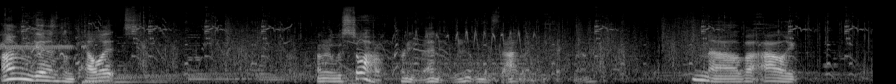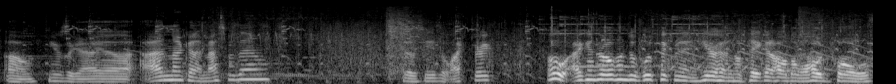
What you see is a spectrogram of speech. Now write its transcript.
I'm getting some pellets. I mean, we still have pretty many. We didn't lose that many Pikmin. No, but I like... Oh, here's a guy. Uh, I'm not gonna mess with him. Because he's electric. Oh, I can throw a bunch of blue Pikmin in here and they'll take out all the log poles.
